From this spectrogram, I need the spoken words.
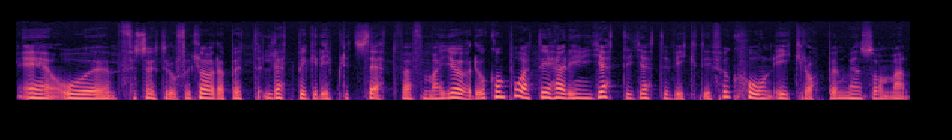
Eh, och försökte då förklara på ett lättbegripligt sätt varför man gör det. Och kom på att det här är en jätte, jätteviktig funktion i kroppen men som man...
